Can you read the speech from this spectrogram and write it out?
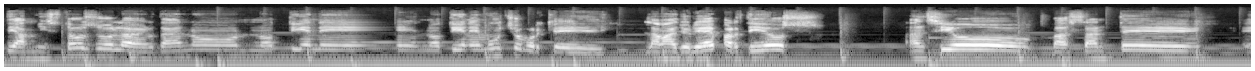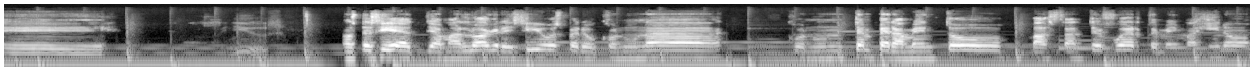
de amistoso, la verdad, no, no, tiene, no tiene mucho porque la mayoría de partidos han sido bastante, eh, no sé si llamarlo agresivos, pero con una con un temperamento bastante fuerte. Me imagino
